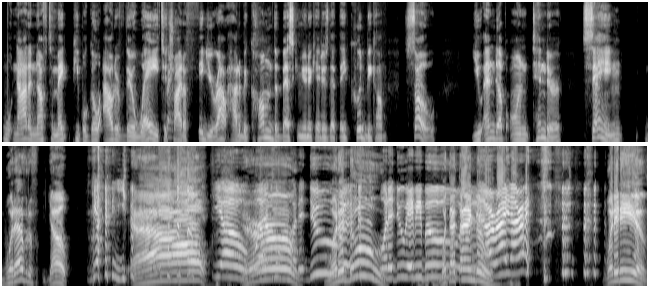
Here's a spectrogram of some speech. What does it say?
not enough to make people go out of their way to Right. try to figure out how to become the best communicators that they could become. So you end up on Tinder saying whatever the f- yo yo Yo, Yo. what, what it do? what it do What it do, baby boo? What that thing do? All right. What it is.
